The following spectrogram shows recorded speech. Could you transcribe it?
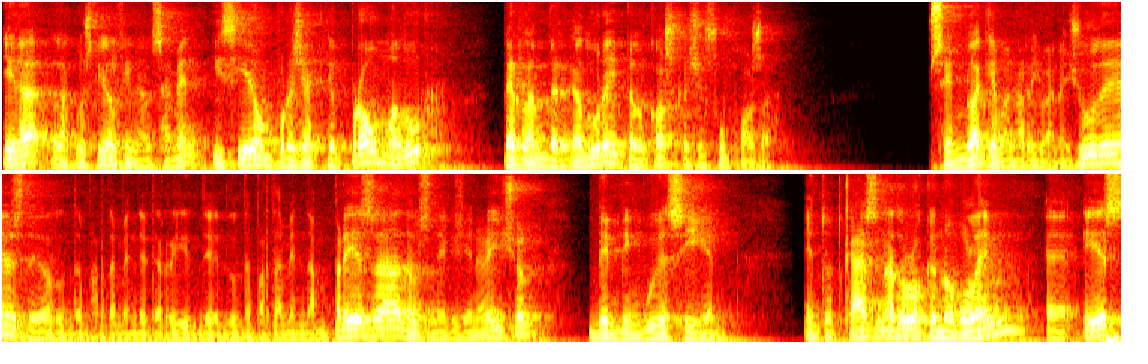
era la qüestió del finançament i si era un projecte prou madur per l'envergadura i pel cost que això suposa. Sembla que van arribant ajudes del Departament de del Departament d'Empresa, dels Next Generation, benvingudes siguen. En tot cas, nosaltres el que no volem eh, és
